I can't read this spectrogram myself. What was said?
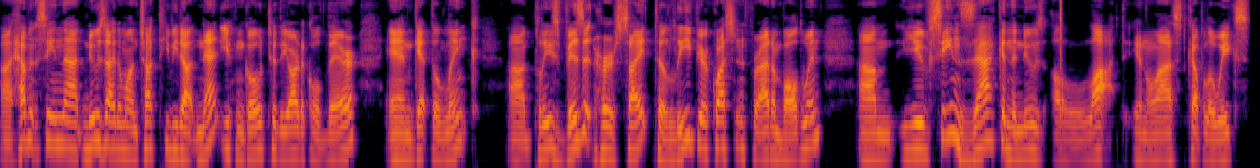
uh, haven't seen that news item on ChuckTV.net, you can go to the article there and get the link. Uh, please visit her site to leave your questions for Adam Baldwin. Um, you've seen Zach in the news a lot in the last couple of weeks,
